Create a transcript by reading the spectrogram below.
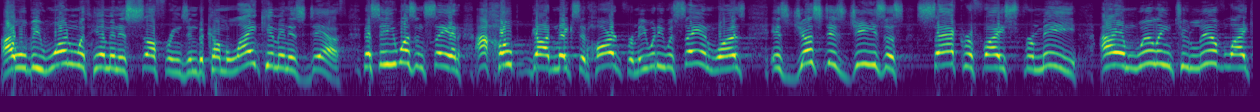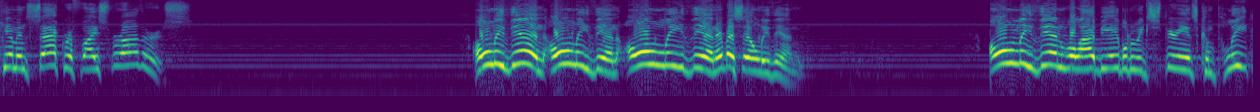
I will be one with him in his sufferings and become like him in his death. Now, see, he wasn't saying, I hope God makes it hard for me. What he was saying was, is just as Jesus sacrificed for me, I am willing to live like him and sacrifice for others. Only then, only then, only then, everybody say only then. Only then will I be able to experience complete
